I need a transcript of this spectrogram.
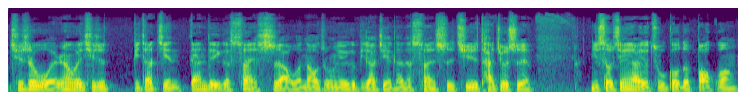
其实我认为其实比较简单的一个算式啊，我脑中有一个比较简单的算式，其实它就是你首先要有足够的曝光，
